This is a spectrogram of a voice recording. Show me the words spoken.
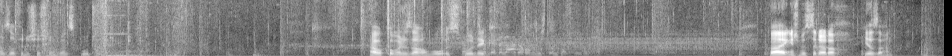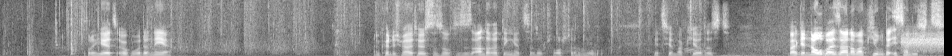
Also finde ich das schon ganz gut. Oh, komische Sache. Wo ist wohl Nick? Weil eigentlich müsste der doch hier sein. Oder hier jetzt irgendwo in der Nähe. Dann könnte ich mir halt höchstens noch dieses andere Ding jetzt dort vorstellen, wo jetzt hier markiert ist. Weil genau bei seiner Markierung, da ist ja nichts.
